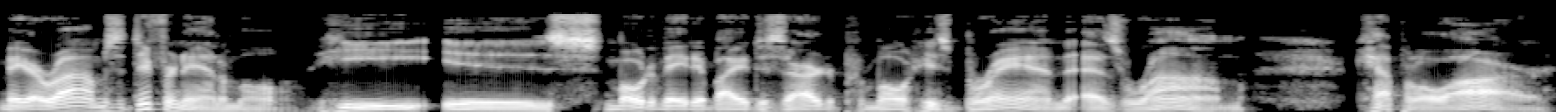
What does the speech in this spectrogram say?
Mayor Rahm's a different animal. He is motivated by a desire to promote his brand as Rahm, capital R,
